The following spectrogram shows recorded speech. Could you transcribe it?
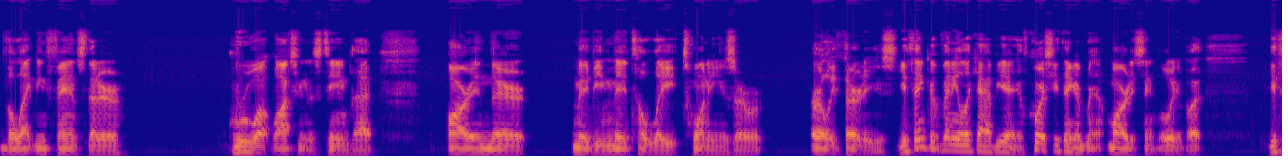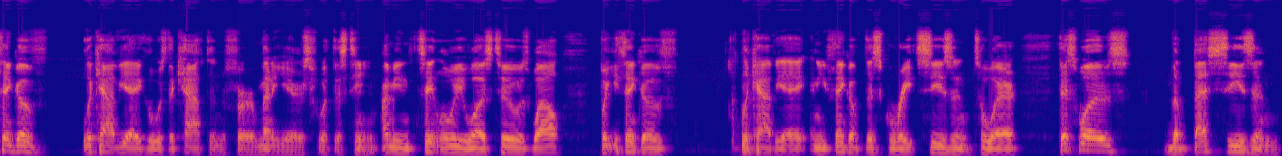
the Lightning fans that are grew up watching this team that are in their maybe mid to late 20s or early 30s. You think of Vinny Lecavalier. Of course, you think of Marty St. Louis, but you think of Lecavalier, who was the captain for many years with this team. I mean, St. Louis was too as well, but you think of Lecavalier and you think of this great season to where this was the best season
